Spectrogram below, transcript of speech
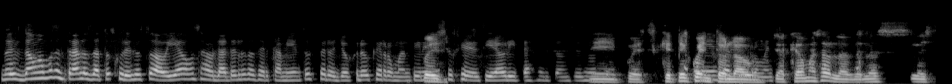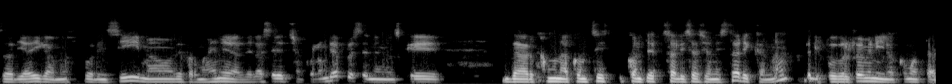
No, es- no vamos a entrar a los datos curiosos todavía, vamos a hablar de los acercamientos, pero yo creo que Román tiene Pues, mucho que decir ahorita, entonces no Eh, sé. pues, ¿qué te cuento, Lau? Ya que vamos a hablar de las, la historia, digamos, por encima o de forma general de la selección Colombia, pues tenemos que dar como una contextualización histórica, ¿no? Del fútbol femenino como tal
